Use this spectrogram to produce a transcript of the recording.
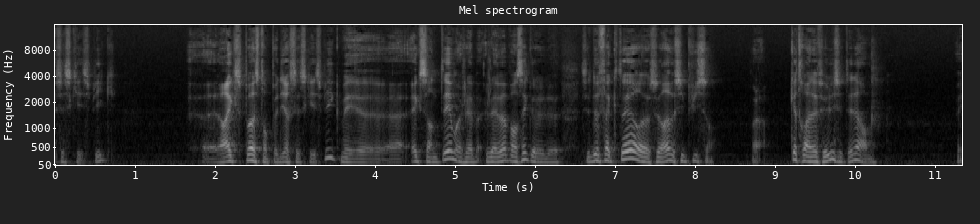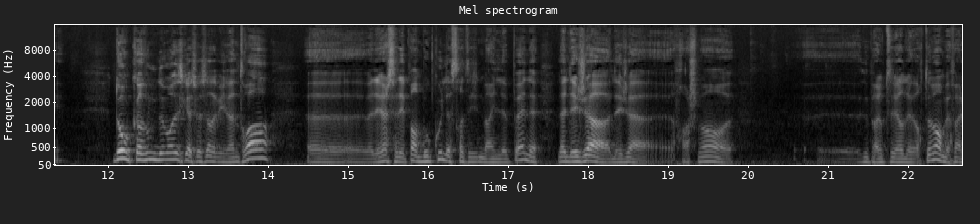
C'est ce qui explique. Euh, alors ex post, on peut dire que c'est ce qui explique, mais euh, ex ante, moi, je n'avais pas pensé que ces deux facteurs seraient aussi puissants. Voilà. 89 élus, c'est énorme. Donc, quand vous me demandez ce qu'il y a en 2023, bah, déjà, ça dépend beaucoup de la stratégie de Marine Le Pen. Là, déjà, déjà franchement, nous parlons tout à l'heure de l'avortement, mais enfin,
